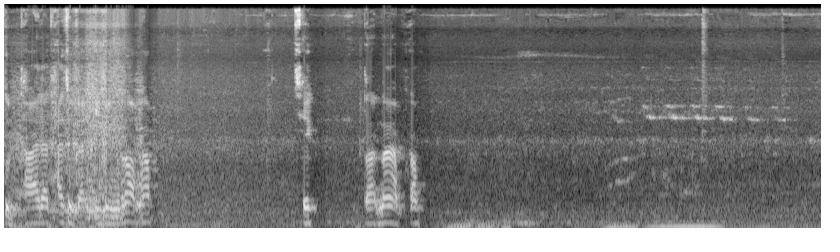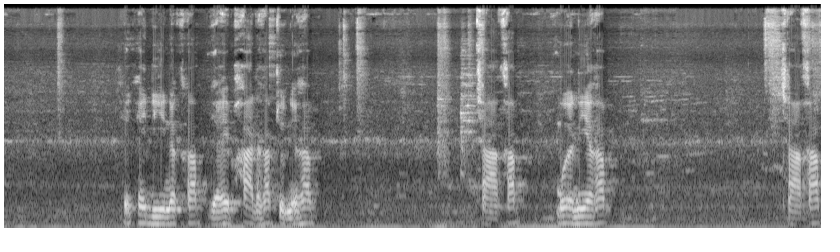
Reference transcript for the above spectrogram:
สุดท้ายและท้ายสุดกันอีกหนึ่งรอบครับ เช็คระนาบครับ เช็คให้ดีนะครับ อย่าให้พลาดนะครับ จุดนี้ครับ ฉากครับเมื่อนี้ครับ ฉากครับ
